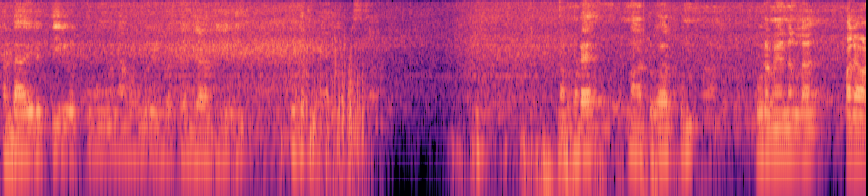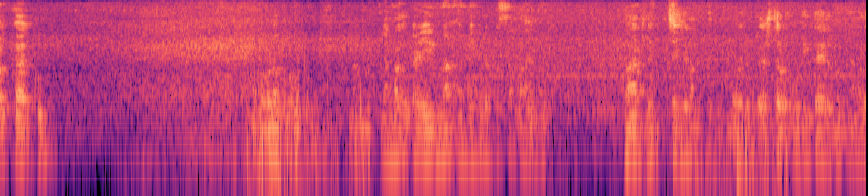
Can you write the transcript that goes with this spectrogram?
രണ്ടായിരത്തി ഇരുപത്തി മൂന്ന് നവംബർ ഇരുപത്തഞ്ചാം തീയതി നമ്മുടെ നാട്ടുകാർക്കും പുറമേ നിന്നുള്ള പല ആൾക്കാർക്കും അതോടൊപ്പം ഞങ്ങൾ കഴിയുന്ന എന്തെങ്കിലുമൊക്കെ സഹായങ്ങൾ നാട്ടിൽ ചെയ്യണം എന്നുള്ള ഒരു ഉദ്ദേശത്തോട് കൂടിയിട്ടായിരുന്നു ഞങ്ങൾ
